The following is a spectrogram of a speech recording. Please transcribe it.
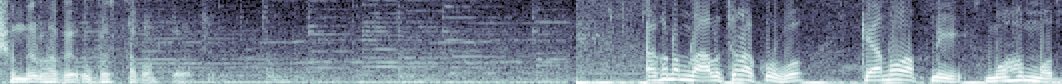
সুন্দরভাবে উপস্থাপন করেছেন এখন আমরা আলোচনা করব, কেন আপনি Muhammad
